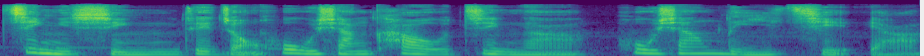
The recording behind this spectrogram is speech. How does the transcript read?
进行这种互相靠近啊。互相理解呀，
